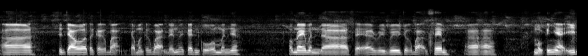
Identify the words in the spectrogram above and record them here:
À, xin chào tất cả các bạn, chào mừng các bạn đến với kênh của mình nhé. Hôm nay mình à, sẽ review cho các bạn xem à, à, một cái nhà yến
